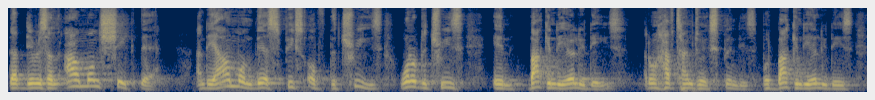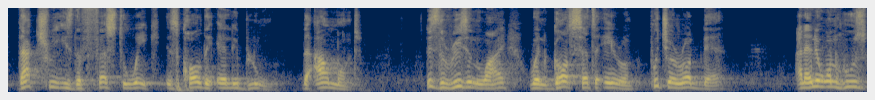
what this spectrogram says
that there is an almond shape there. And the almond there speaks of the trees, one of the trees in back in the early days. I don't have time to explain this, but back in the early days, that tree is the first to wake. It's called the early bloom, the almond. This is the reason why when God said to Aaron, put your rod there, and anyone whose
